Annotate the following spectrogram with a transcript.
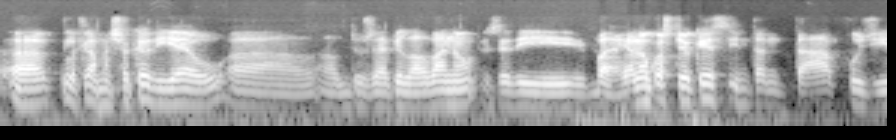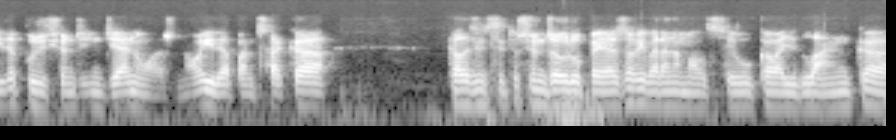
Uh, amb això que dieu, uh, el Josep i l'Albano, és a dir, bé, hi ha una qüestió que és intentar fugir de posicions ingènues no? i de pensar que, que les institucions europees arribaran amb el seu cavall blanc a,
